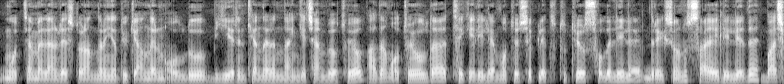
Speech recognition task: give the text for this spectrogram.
muhtemelen restoranların ya dükkanların olduğu bir yerin kenarından geçen bir otoyol. Adam otoyolda tek eliyle motosikleti tutuyor. Sol eliyle direksiyonu sağ eliyle de baş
